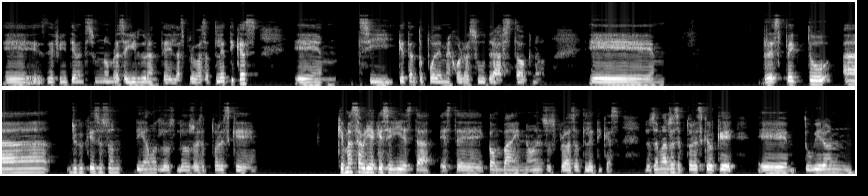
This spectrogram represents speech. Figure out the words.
eh, es, definitivamente es un nombre a seguir durante las pruebas atléticas, eh, si, qué tanto puede mejorar su draft stock, ¿no? Eh, Respecto a, yo creo que esos son, digamos, los, los receptores que, que más habría que seguir esta, este combine, ¿no? En sus pruebas atléticas. Los demás receptores creo que eh, tuvieron,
